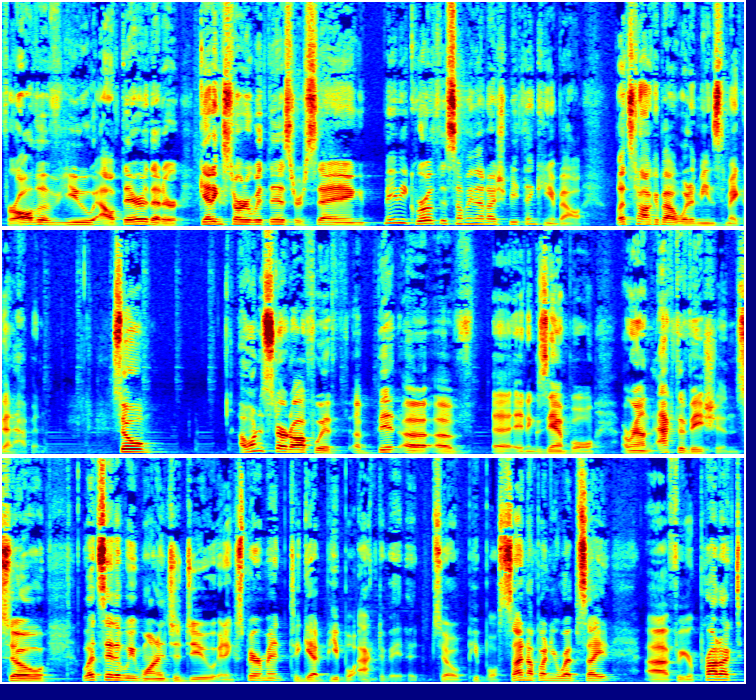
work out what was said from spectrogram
for all of you out there that are getting started with this or saying, maybe growth is something that I should be thinking about. Let's talk about what it means to make that happen. So, I want to start off with a bit uh, of uh, an example around activation. So, let's say that we wanted to do an experiment to get people activated. So, people sign up on your website uh, for your product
